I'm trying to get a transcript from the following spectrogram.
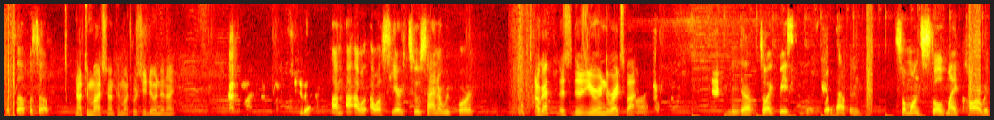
What's up? What's up? Not too much. Not too much. What you doing tonight? Um, I, I, I was here to sign a report. Okay, this, this, you're in the right spot. Yeah. So like basically, that's what happened? Someone stole my car with.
